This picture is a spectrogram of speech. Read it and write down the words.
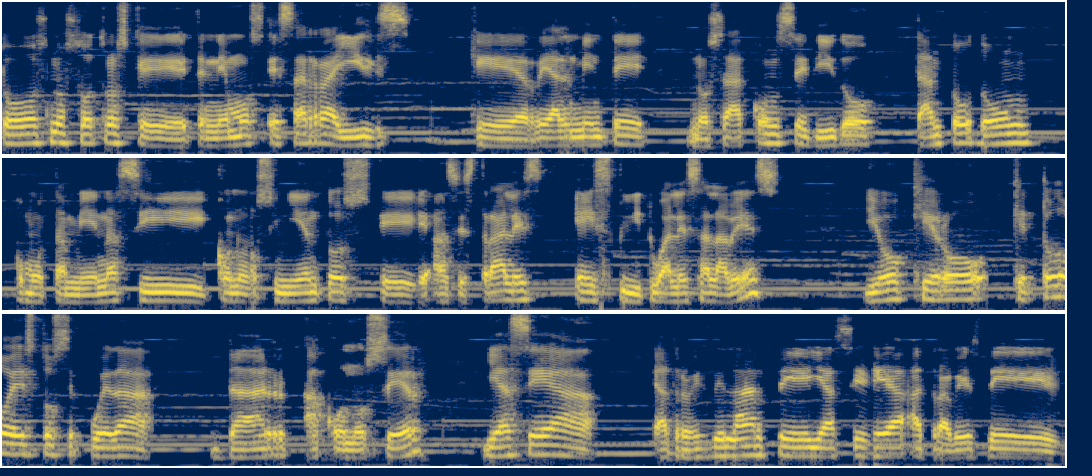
todos nosotros que tenemos esa raíz que realmente nos ha concedido tanto don como también así conocimientos eh, ancestrales e espirituales a la vez yo quiero que todo esto se pueda dar a conocer, ya sea a través del arte, ya sea a través de,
